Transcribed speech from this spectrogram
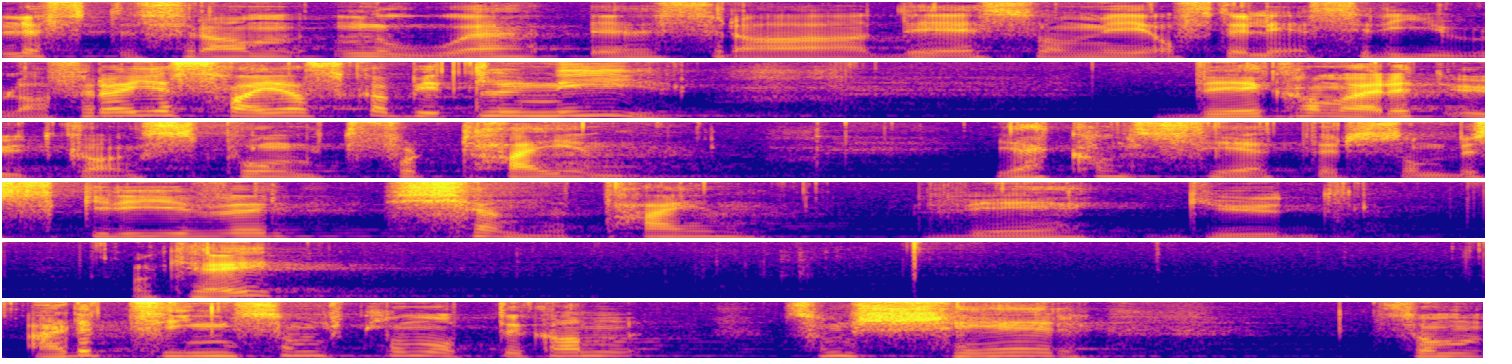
løfte fram noe eh, fra det som vi ofte leser i jula. Fra Jesajas kapittel 9. Det kan være et utgangspunkt for tegn jeg kan se etter, som beskriver kjennetegn ved Gud. Ok? Er det ting som på en måte kan, som skjer, som,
